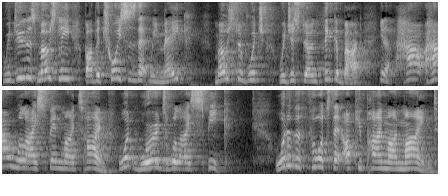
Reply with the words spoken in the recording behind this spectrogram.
We do this mostly by the choices that we make, most of which we just don't think about. You know, how, how will I spend my time? What words will I speak? What are the thoughts that occupy my mind?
